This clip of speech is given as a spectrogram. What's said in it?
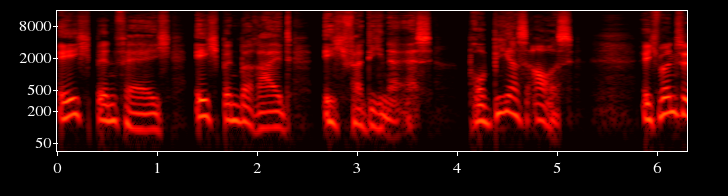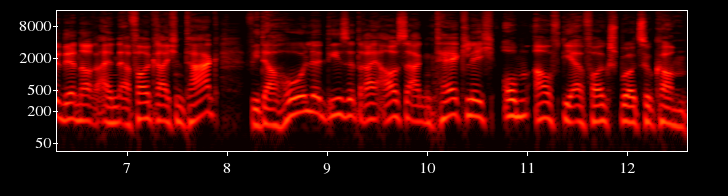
Ich bin fähig, ich bin bereit, ich verdiene es. Probier's aus. Ich wünsche dir noch einen erfolgreichen Tag. Wiederhole diese drei Aussagen täglich, um auf die Erfolgsspur zu kommen.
